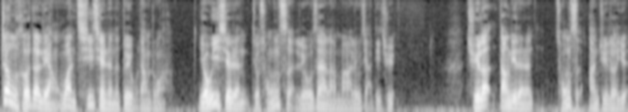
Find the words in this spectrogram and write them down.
郑和的两万七千人的队伍当中啊，有一些人就从此留在了马六甲地区，娶了当地的人，从此安居乐业。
